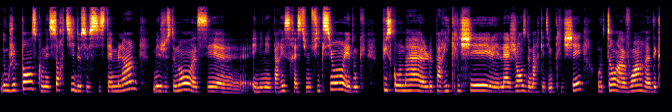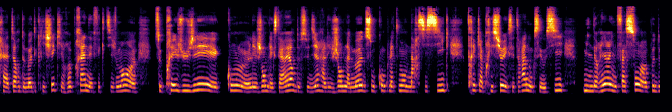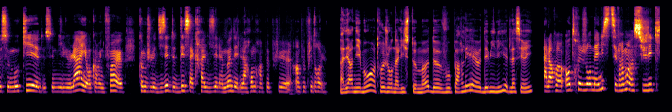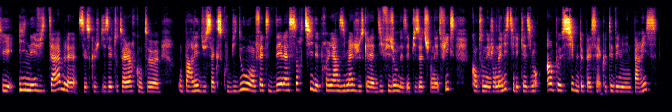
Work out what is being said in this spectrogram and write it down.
Donc je pense qu'on est sorti de ce système-là, mais justement, c'est euh, Emily in Paris reste une fiction et donc puisqu'on a le pari cliché et l'agence de marketing cliché, autant avoir des créateurs de mode cliché qui reprennent effectivement euh, ce préjugé qu'ont les gens de l'extérieur de se dire ah, les gens de la mode sont complètement narcissiques, très capricieux, etc. Donc c'est aussi mine de rien une façon un peu de se moquer de ce milieu-là et encore une fois, euh, comme je le disais, de désacraliser la mode et de la rendre un peu plus, un peu plus drôle. Un dernier mot entre journalistes mode, vous parlez euh, d'Émilie et de la série? Alors, euh, entre journalistes, c'est vraiment un sujet qui est inévitable. C'est ce que je disais tout à l'heure quand euh, on parlait du sac Scooby-Doo. En fait, dès la sortie des premières images jusqu'à la diffusion des épisodes sur Netflix, quand on est journaliste, il est quasiment impossible de passer à côté d'Emily Paris.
